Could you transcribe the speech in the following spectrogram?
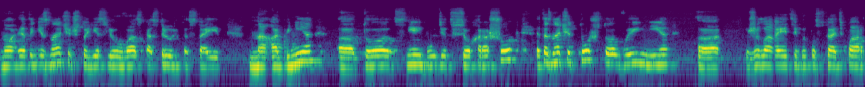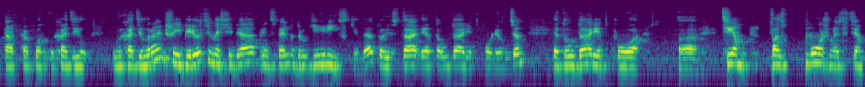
но это не значит, что если у вас кастрюлька стоит на огне, то с ней будет все хорошо. Это значит то, что вы не желаете выпускать пар так, как он выходил выходил раньше и берете на себя принципиально другие риски. Да? То есть, да, это ударит по людям, это ударит по э, тем возможностям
